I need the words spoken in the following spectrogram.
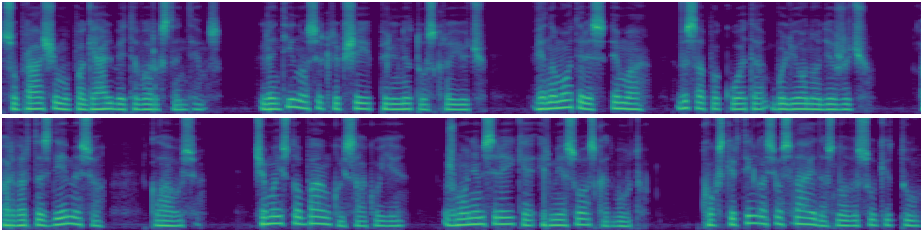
su prašymu pagelbėti vargstantiems. Lentynos ir krepšiai pilni tų skrajučių. Viena moteris ima visą pakuotę buljono dėžučių. Ar vertas dėmesio? Klausiu. Čia maisto bankui, sako ji. Žmonėms reikia ir mėsos, kad būtų. Koks skirtingas jos veidas nuo visų kitų.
